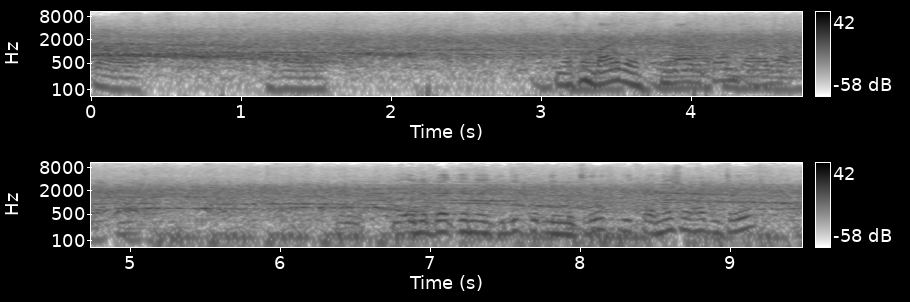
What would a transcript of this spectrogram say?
Zo. Ja, van beide. Van beide kanten. van beide, Ja. Die ene bek in denk je, die komt niet meer terug. Die kwam net zo hard weer terug.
